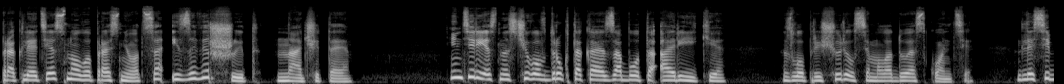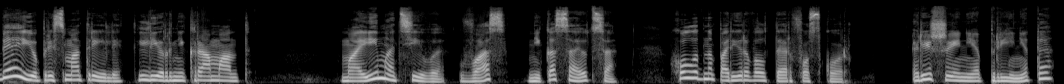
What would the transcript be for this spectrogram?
Проклятие снова проснется и завершит начатое. Интересно, с чего вдруг такая забота о Рике? Зло прищурился молодой Асконти. Для себя ее присмотрели, лир-некромант. «Мои мотивы вас не касаются», — холодно парировал Терфоскор. «Решение принято.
